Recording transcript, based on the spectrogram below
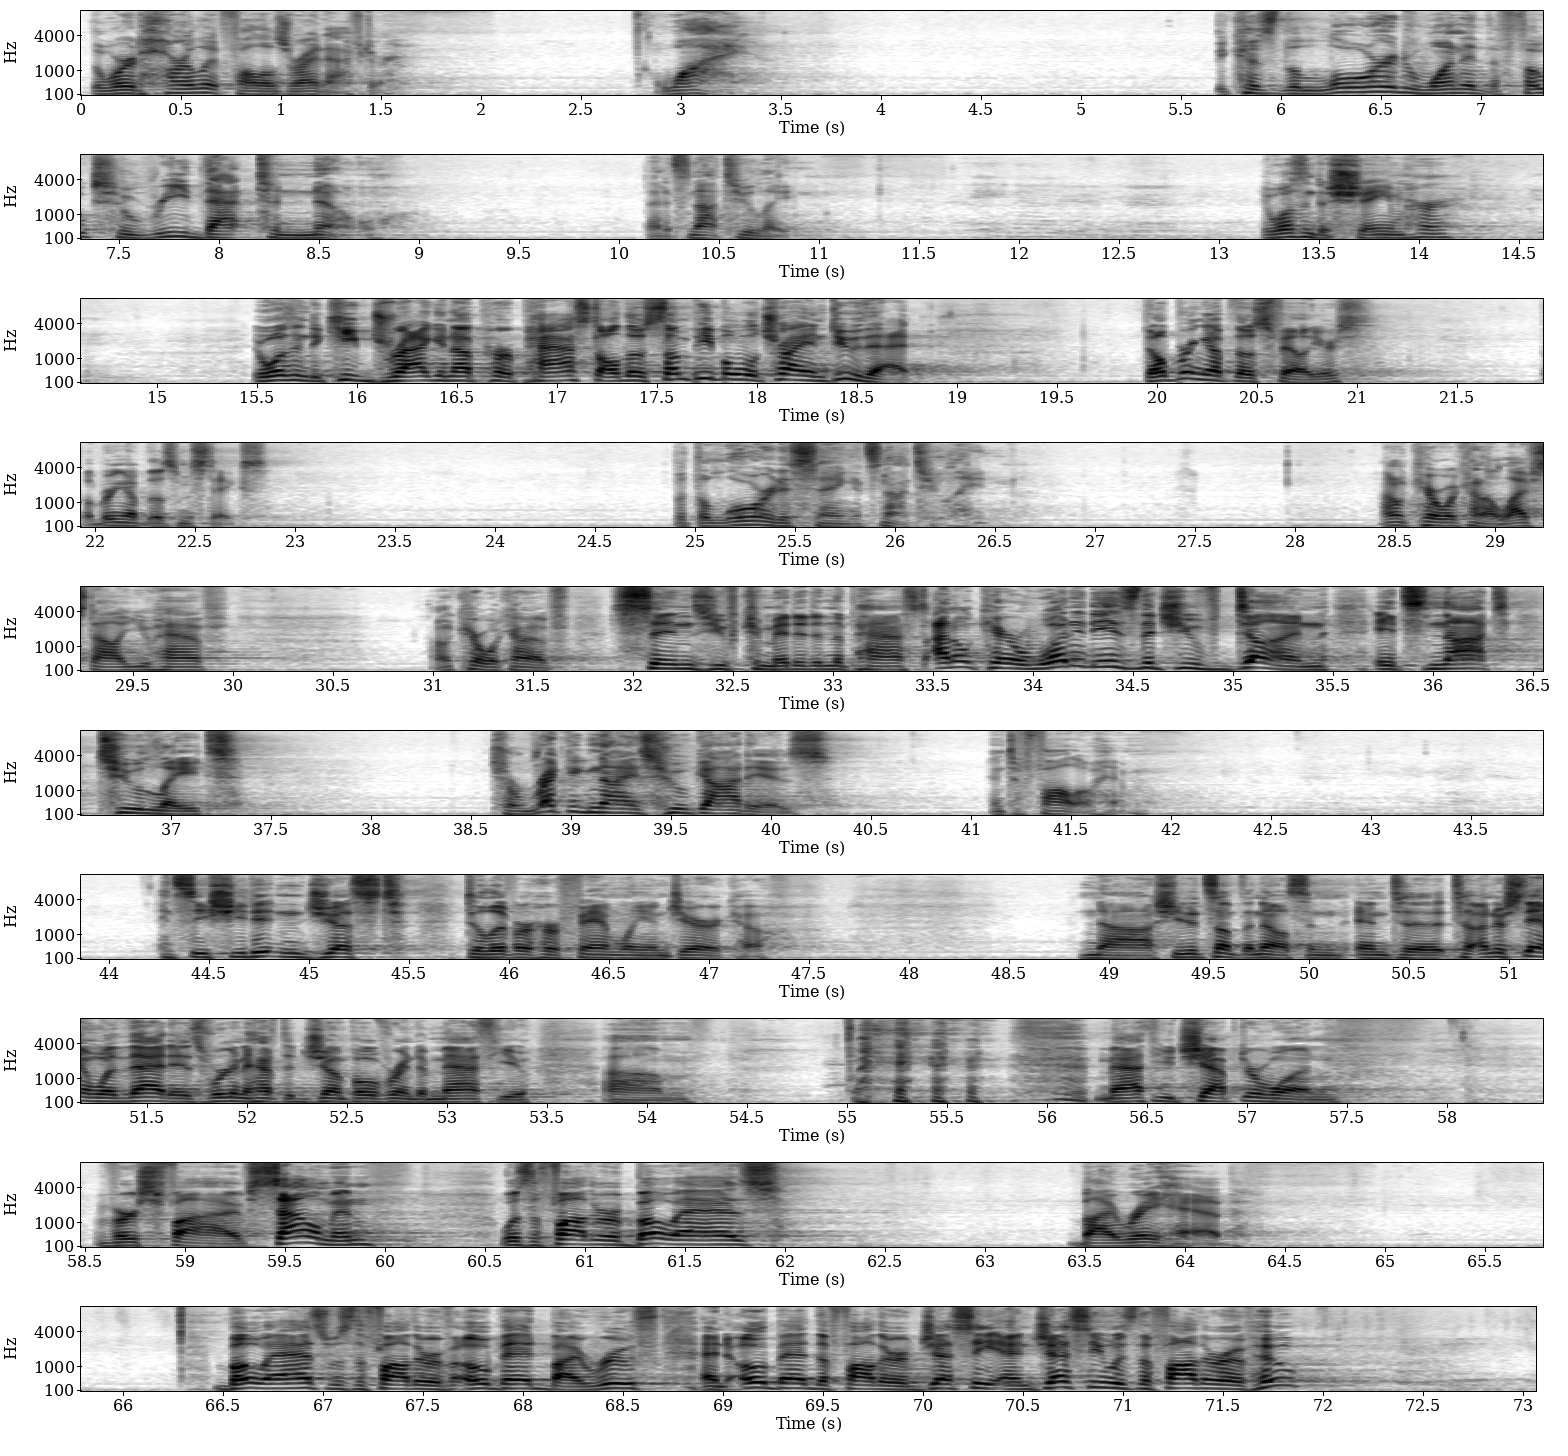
the word harlot follows right after. Why? Because the Lord wanted the folks who read that to know that it's not too late. It wasn't to shame her. It wasn't to keep dragging up her past, although some people will try and do that. They'll bring up those failures, they'll bring up those mistakes. But the Lord is saying it's not too late. I don't care what kind of lifestyle you have. I don't care what kind of sins you've committed in the past. I don't care what it is that you've done. It's not too late to recognize who God is and to follow him. And see, she didn't just deliver her family in Jericho. Nah, she did something else. And, and to, to understand what that is, we're going to have to jump over into Matthew. Um, Matthew chapter 1, verse 5. Salmon was the father of Boaz by Rahab. Boaz was the father of Obed by Ruth, and Obed the father of Jesse, and Jesse was the father of who?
